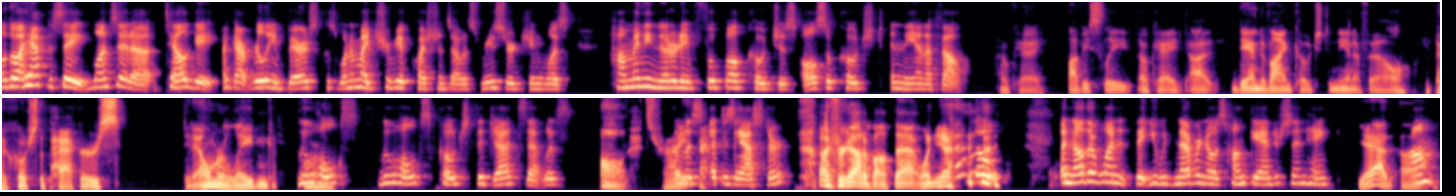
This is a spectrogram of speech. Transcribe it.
Although I have to say, once at a tailgate, I got really embarrassed because one of my trivia questions I was researching was how many Notre Dame football coaches also coached in the NFL. Okay, obviously, okay. Uh, Dan Devine coached in the NFL. He coached the Packers. Did Elmer Layden? Lou Holtz. Lou Holtz coached the Jets. That was Oh, that's right. A, disaster. I forgot about that one. Yeah. so another one that you would never know is Hunk Anderson, Hank. Yeah. Uh, from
